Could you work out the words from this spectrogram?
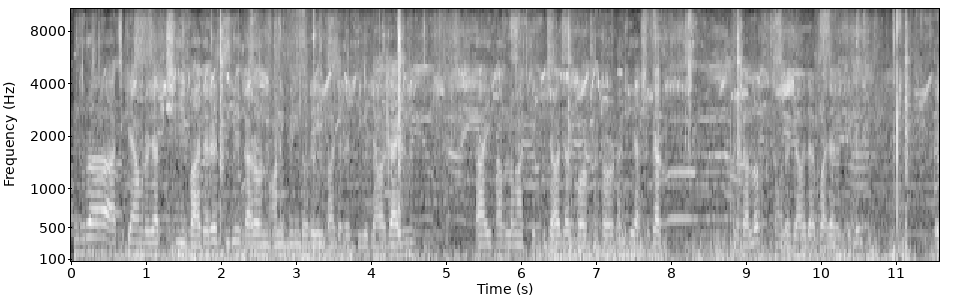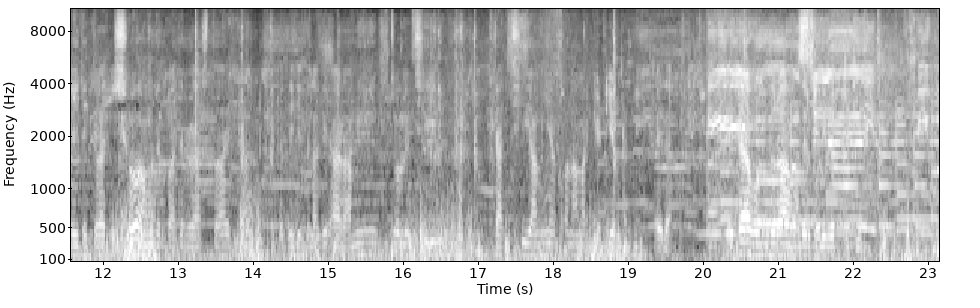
বন্ধুরা, আজকে আমরা যাচ্ছি বাজারের দিকে, কারণ অনেকদিন ধরেই বাজারের দিকে যাওয়া যায়নি। তাই ভাবলাম আজকে একটু যাওয়া যাক পরোটা টরোটা খেয়ে আসা যাক। তো চলো, তাহলে যাওয়া যাক বাজারের দিকে। এই দেখতে পাচ্ছ, আমাদের বাজারের রাস্তা এটা এটা দিয়ে যেতে লাগে। আর আমি চলেছি, যাচ্ছি আমি এখন আমার কেটিএমটা নিই এই দেখো। এটা বন্ধুরা আমাদের গরিবের কেটিএম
